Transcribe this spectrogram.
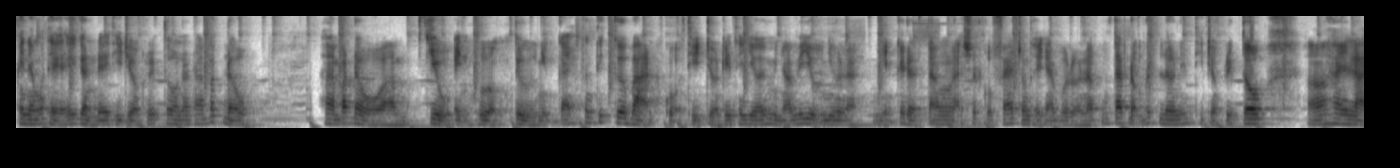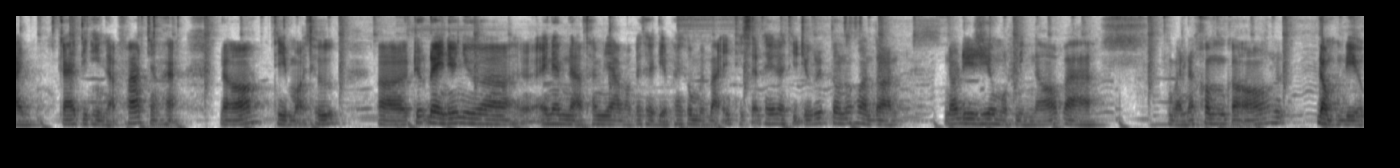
Anh em có thể thấy gần đây thị trường crypto nó đã bắt đầu ha, bắt đầu um, chịu ảnh hưởng từ những cái phân tích cơ bản của thị trường trên thế giới. Mình nói ví dụ như là những cái đợt tăng lãi suất của Fed trong thời gian vừa rồi nó cũng tác động rất lớn đến thị trường crypto đó, hay là cái tình hình lạm phát chẳng hạn. Đó thì mọi thứ Uh, trước đây nếu như uh, anh em nào tham gia vào cái thời điểm 2017 thì sẽ thấy là thị trường crypto nó hoàn toàn nó đi riêng một mình nó và và nó không có đồng điệu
